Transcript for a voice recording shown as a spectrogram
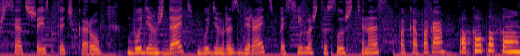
66.ru. Будем ждать, будем разбирать. Спасибо, что слушаете нас. Пока-пока. Пока-пока.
